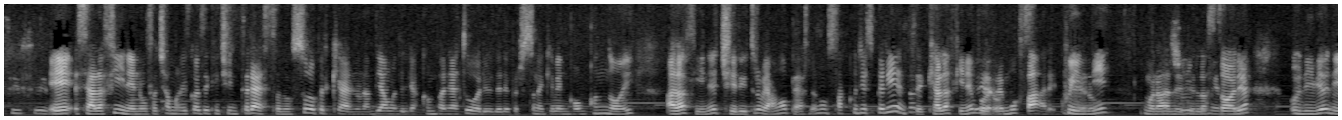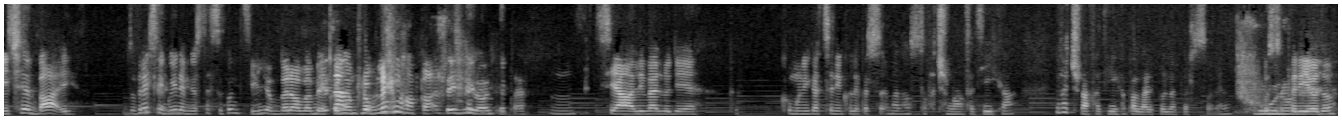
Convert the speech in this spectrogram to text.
Sì, sì. E se alla fine non facciamo le cose che ci interessano solo perché non abbiamo degli accompagnatori o delle persone che vengono con noi, alla fine ci ritroviamo a perdere un sacco di esperienze Esatto, che alla fine vero, vorremmo fare. Quindi, morale della storia, Olivia dice vai. Dovrei Ok. seguire il mio stesso consiglio, però vabbè, quello è un Esatto. problema a parte. Seguilo anche te. Mm, sia a livello di comunicazioni con le persone, ma non sto facendo una fatica. Io faccio una fatica a parlare con le persone in questo periodo.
